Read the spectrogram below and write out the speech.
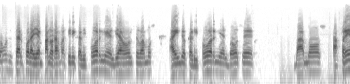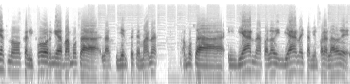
vamos a estar por allá en Panorama City, California, el día 11 vamos a Indio, California, el 12 vamos a Fresno, California, vamos a la siguiente semana, vamos a Indiana, para el lado de Indiana y también para el lado de,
